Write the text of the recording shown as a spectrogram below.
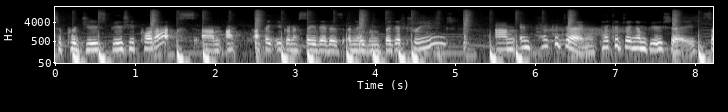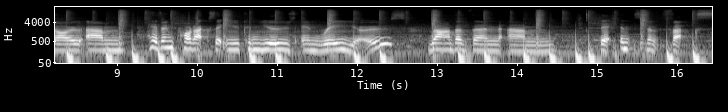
to produce beauty products. Um, I, I, think you're going to see that as an even bigger trend. Um, and packaging, packaging and beauty. So um, having products that you can use and reuse rather than um, that instant fix.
